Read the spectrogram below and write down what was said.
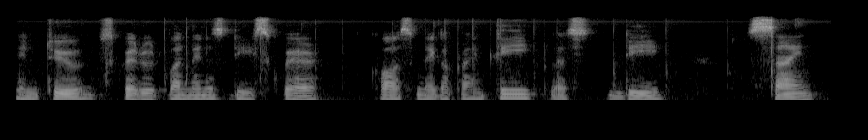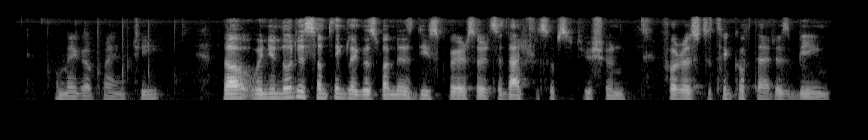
into square root 1 minus d square cos omega prime t plus d sine omega prime t. Now, when you notice something like this 1 minus d squared, so it's a natural substitution for us to think of that as being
